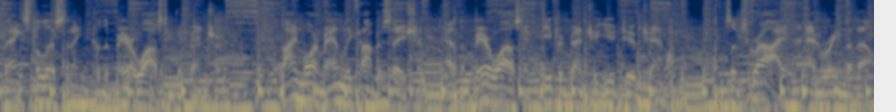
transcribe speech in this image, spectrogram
Thanks for listening to the Bear Wozniak Adventure. Find more manly conversation at the Bear Wozniak Deep Adventure YouTube channel. Subscribe and ring the bell.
